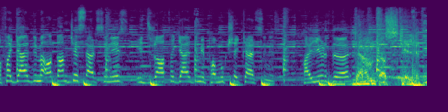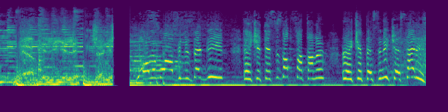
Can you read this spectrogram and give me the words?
Lafa geldi mi adam kesersiniz, icraata geldi mi pamuk şekersiniz. Hayırdır? Oğlum bu abinize değil reçetesiz hap satanın reçetesini keseriz.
